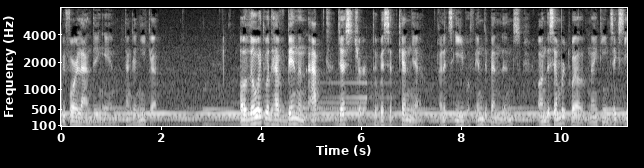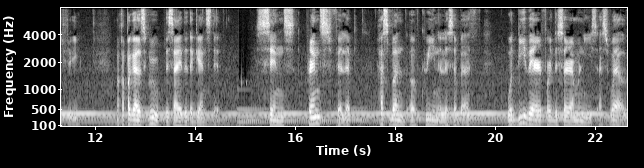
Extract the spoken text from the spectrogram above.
before landing in Tanganyika. Although it would have been an apt gesture to visit Kenya on its eve of independence on December 12, 1963, Macapagal's group decided against it. Since Prince Philip, husband of Queen Elizabeth, would be there for the ceremonies as well,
